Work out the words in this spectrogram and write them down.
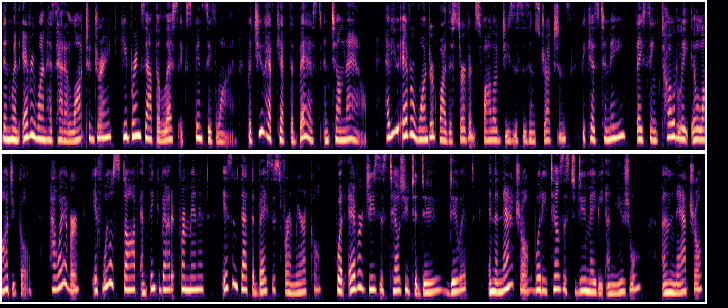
Then, when everyone has had a lot to drink, he brings out the less expensive wine. But you have kept the best until now. Have you ever wondered why the servants followed Jesus' instructions? Because to me, they seem totally illogical. However, if we'll stop and think about it for a minute, isn't that the basis for a miracle? Whatever Jesus tells you to do, do it. In the natural, what he tells us to do may be unusual, unnatural,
